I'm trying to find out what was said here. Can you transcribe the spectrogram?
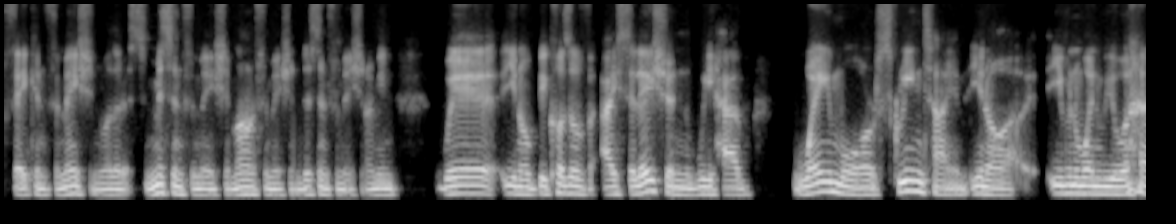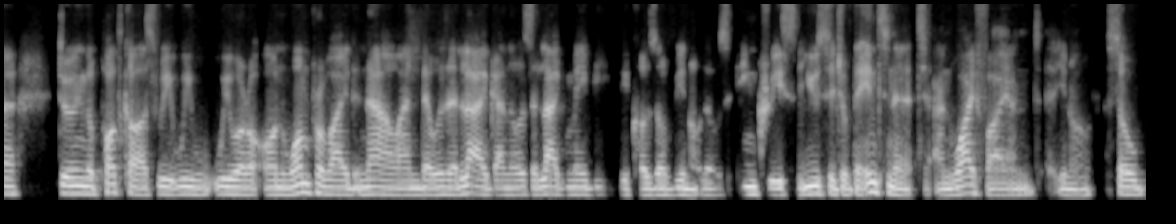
fake information, whether it's misinformation, malinformation, disinformation. I mean, we're, you know, because of isolation, we have way more screen time. You know, even when we were doing the podcast, we we we were on one provider now, and there was a lag, and there was a lag maybe because of you know there was increased usage of the internet and Wi-Fi, and you know so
